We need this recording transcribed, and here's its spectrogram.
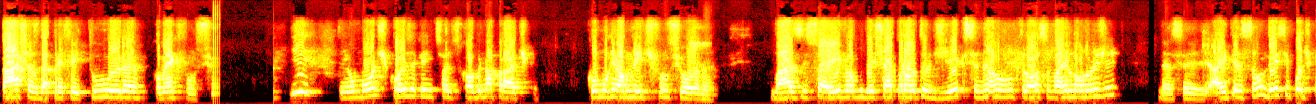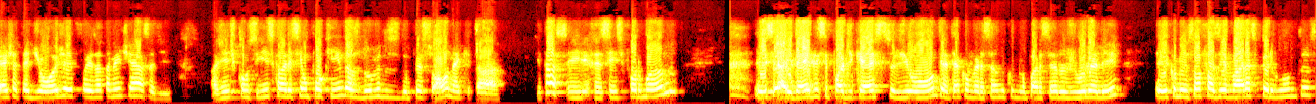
taxas da prefeitura, como é que funciona? E tem um monte de coisa que a gente só descobre na prática, como realmente funciona. Mas isso aí vamos deixar para outro dia, que senão o troço vai longe, Nessa, a intenção desse podcast até de hoje foi exatamente essa, de a gente conseguir esclarecer um pouquinho das dúvidas do pessoal, né, que está que tá recém se formando. Esse, a ideia desse podcast surgiu ontem, até conversando com o meu parceiro Júlio ali, ele começou a fazer várias perguntas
